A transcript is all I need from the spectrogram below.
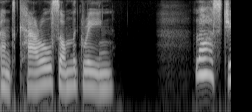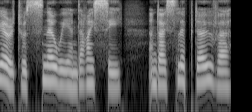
and carols on the green. Last year it was snowy and icy, and I slipped over.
